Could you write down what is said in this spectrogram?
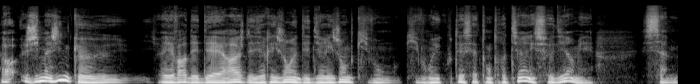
Alors j'imagine que il va y avoir des DRH, des dirigeants et des dirigeantes qui vont, qui vont écouter cet entretien et se dire, mais ça me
